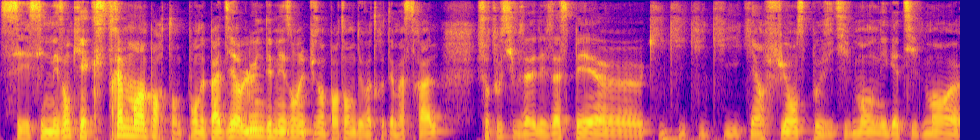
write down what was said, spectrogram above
c'est une maison qui est extrêmement importante, pour ne pas dire l'une des maisons les plus importantes de votre thème astral, surtout si vous avez des aspects euh, qui, qui, qui, qui, influencent positivement ou négativement euh,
